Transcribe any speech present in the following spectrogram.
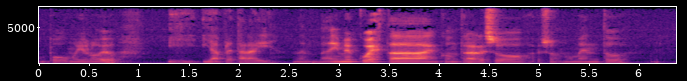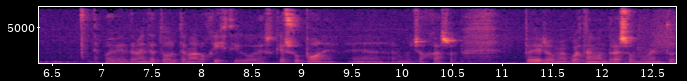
un poco como yo lo veo, y, y apretar ahí. A mí me cuesta encontrar esos, esos momentos después evidentemente todo el tema logístico es, que supone eh, en muchos casos pero me cuesta encontrar esos momentos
